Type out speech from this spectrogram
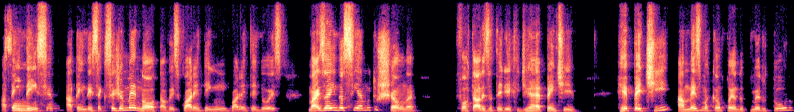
a tendência, a tendência é que seja menor, talvez 41, 42, mas ainda assim é muito chão, né? Fortaleza teria que de repente repetir a mesma campanha do primeiro turno,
